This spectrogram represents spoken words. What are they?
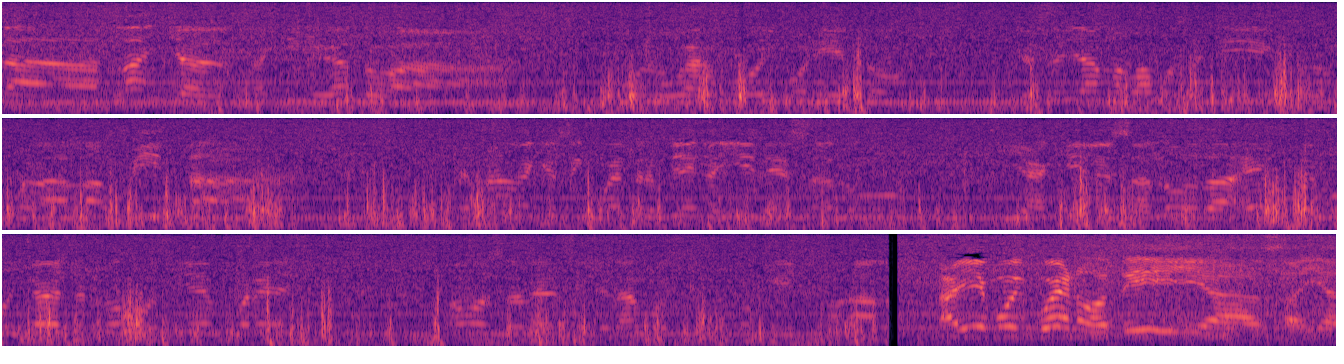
las lanchas, aquí llegando a un lugar muy bonito que se llama, vamos aquí para la pita. Espero que se encuentren bien allí de salud y aquí les saluda este muchacho como siempre. Vamos a ver si le damos un poquito a Ahí muy buenos días, ahí a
